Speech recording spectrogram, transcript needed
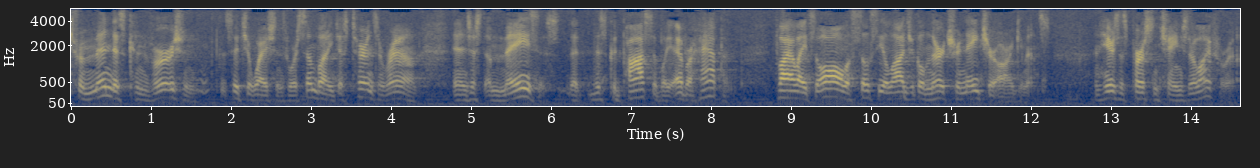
tremendous conversion situations where somebody just turns around and just amazes that this could possibly ever happen. Violates all the sociological nurture nature arguments. And here's this person change their life around.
